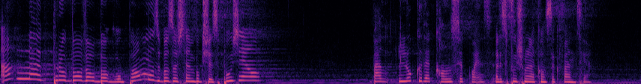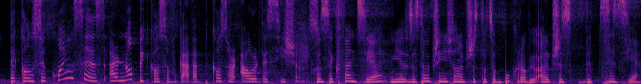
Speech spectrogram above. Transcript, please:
ale próbował Bogu pomóc, bo coś ten Bóg się spóźniał. But look at the consequences. Ale spójrzmy na konsekwencje. The consequences are not because of God, but because of our decisions. Konsekwencje nie zostały przeniesione przez to, co Bóg robił, ale przez decyzje,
